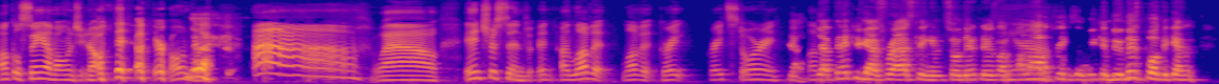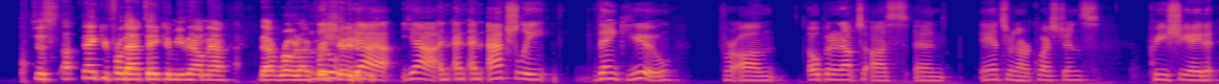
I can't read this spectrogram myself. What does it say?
Uncle Sam owns you know your own Yeah. Ah, wow, interesting. I love it. Love it. Great, great story. yeah, Love yeah. it. Thank you guys for asking. And so there, there's a, a lot of things that we can do in this book. Again, just uh, thank you for that, taking me down that that road. I Little- appreciate it. yeah, yeah, and, and and actually, thank you for um opening up to us and answering our questions. Appreciate it.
